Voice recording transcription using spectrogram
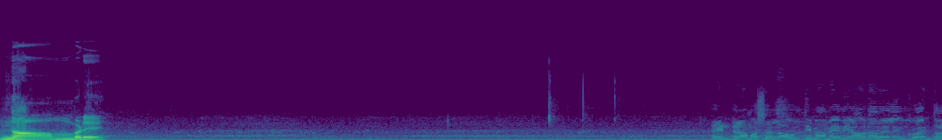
no, hombre. Entramos en la última media hora del encuentro.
